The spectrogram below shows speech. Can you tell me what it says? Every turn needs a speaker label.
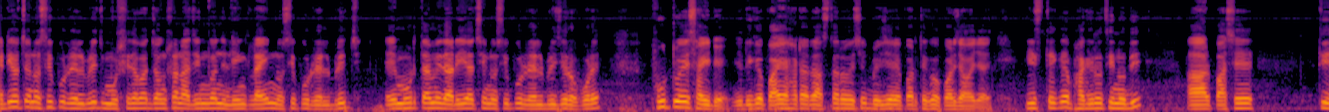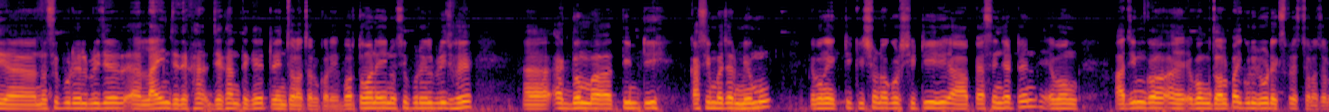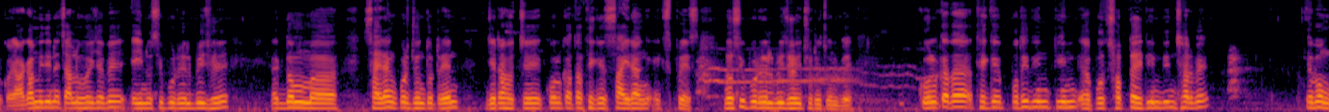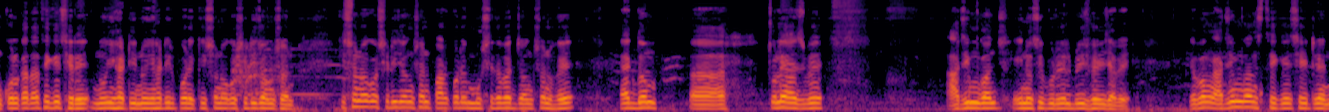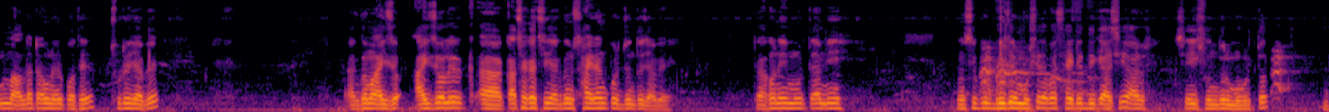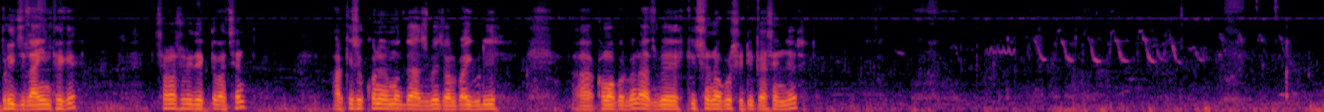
Speaker 1: এটি হচ্ছে Nasipur rail bridge, Murshidabad junction, Azimganj link line Nasipur rail bridge. এই মুহূর্তে আমি দাঁড়িয়ে আছি নসিপুর রেল ব্রিজের ওপরে। ফুটওয়ে সাইডে যেদিকে পায়ে হাঁটার রাস্তা রয়েছে, ব্রিজের এপার থেকে ওপার যাওয়া যায়। ইস্ট থেকে ভাগীরথী নদী আর পাশে নসিপুর রেল ব্রিজের লাইন যে যেখান থেকে ট্রেন চলাচল করে। বর্তমানে এই নসিপুর রেল ব্রিজ হয়ে একদম তিনটি কাশিমবাজার মেমু এবং একটি কৃষ্ণনগর সিটি প্যাসেঞ্জার ট্রেন এবং আজিমগঞ্জ এবং জলপাইগুড়ি রোড এক্সপ্রেস চলাচল করে। আগামী দিনে চালু হয়ে যাবে এই নসিপুর রেলব্রিজ হয়ে একদম সাইরাং পর্যন্ত ট্রেন, যেটা হচ্ছে কলকাতা থেকে Sairang express, Nasipur rail bridge হয়ে ছুটে চলবে। কলকাতা থেকে প্রতিদিন তিন সপ্তাহে তিন দিন ছাড়বে এবং কলকাতা থেকে ছেড়ে নৈহাটি, নৈহাটির পরে Krishnanagar city junction, Krishnanagar city junction পার করে মুর্শিদাবাদ জংশন হয়ে একদম চলে আসবে আজিমগঞ্জ, এই নসিপুর রেল ব্রিজ হয়ে যাবে এবং আজিমগঞ্জ থেকে সেই ট্রেন মালদা টাউনের পথে ছুটে যাবে। একদম আইজ আইজলের কাছাকাছি একদম সাইরাং পর্যন্ত যাবে। তো এখন এই মুহূর্তে আমি নসিপুর ব্রিজের মুর্শিদাবাদ সাইডের দিকে আছি আর সেই সুন্দর মুহূর্ত ব্রিজ লাইন থেকে সরাসরি দেখতে পাচ্ছেন। আর কিছুক্ষণের মধ্যে আসবে জলপাইগুড়ি ক্ষমা করবেন, আসবে কৃষ্ণনগর সিটি প্যাসেঞ্জার।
